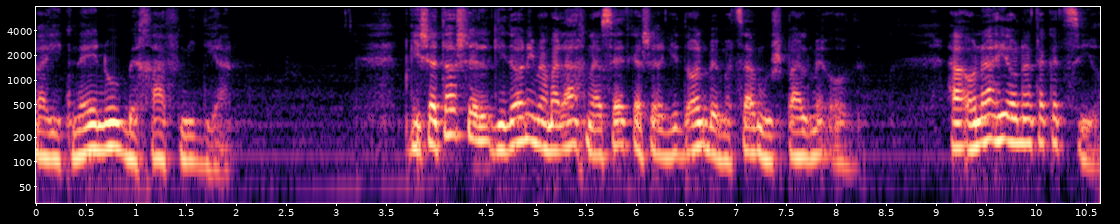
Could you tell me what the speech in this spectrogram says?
ויתננו בכף מדיין. פגישתו של גדעון עם המלאך נעשית כאשר גדעון במצב מושפל מאוד. העונה היא עונת הקציר,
